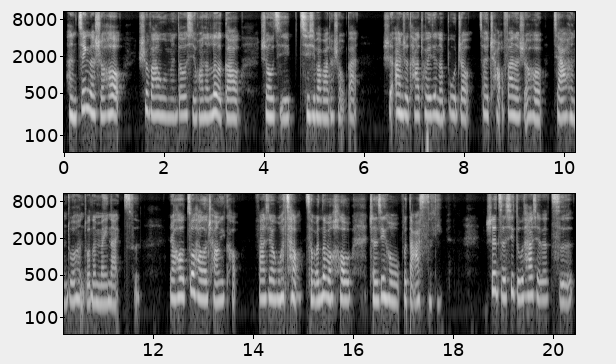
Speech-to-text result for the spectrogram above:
很近的时候是玩我们都喜欢的乐高，收集七七八八的手办，是按着他推荐的步骤在炒饭的时候加很多很多的美乃滋，然后做好了尝一口，发现我操，怎么那么齁？陈信宏，我不打死你！是仔细读他写的词，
